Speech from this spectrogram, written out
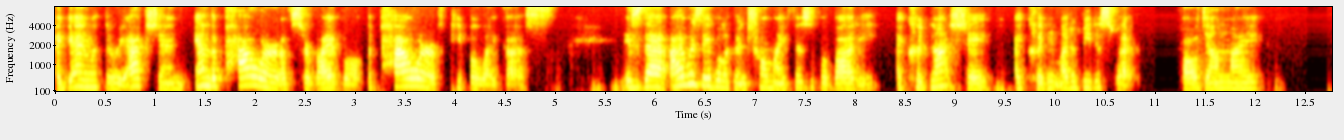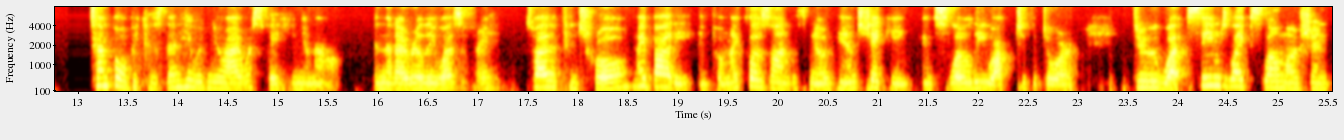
again with the reaction and the power of survival the power of people like us is that I was able to control my physical body. I could not shake. I couldn't let a bead of sweat fall down my temple because then he would knew I was faking him out and that I really was afraid. So I would control my body and put my clothes on with no hands shaking and slowly walk to the door through what seemed like slow motion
